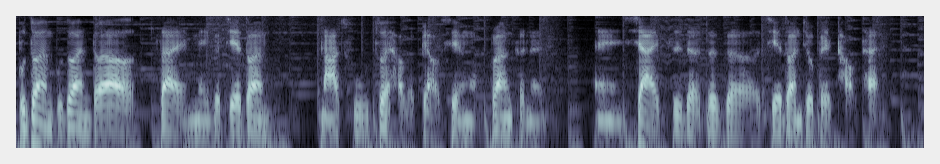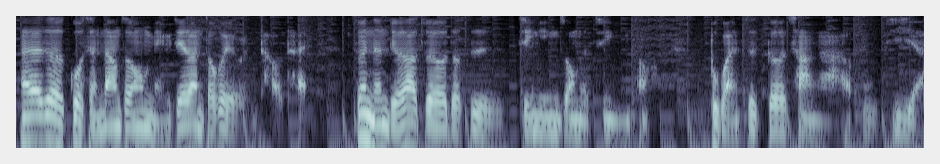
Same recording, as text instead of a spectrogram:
不断不断都要在每个阶段拿出最好的表现了，不然可能，嗯，下一次的这个阶段就被淘汰。那在这个过程当中，每个阶段都会有人淘汰，所以能留到最后都是精英中的精英哦。不管是歌唱啊、舞技啊、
